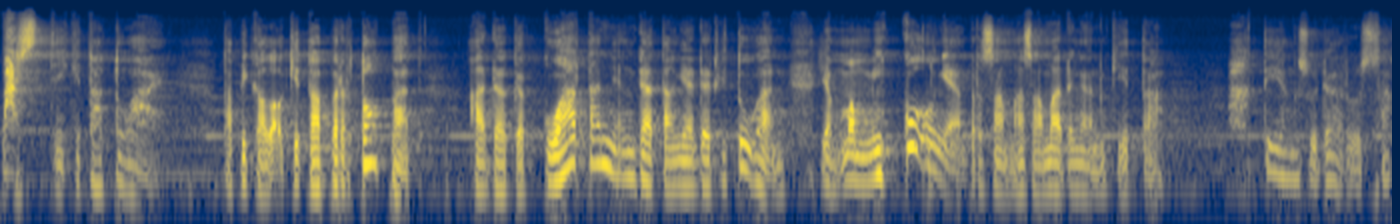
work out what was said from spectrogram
pasti kita tuai. Tapi kalau kita bertobat, ada kekuatan yang datangnya dari Tuhan yang memikulnya bersama-sama dengan kita. Hati yang sudah rusak.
